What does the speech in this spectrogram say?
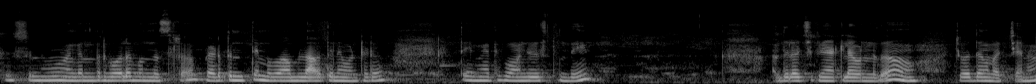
చూస్తున్నాము గందరగోళంగా ఉంది అసలు. పెడుతుంటే మా బాబు లాగుతూనే ఉంటాడు. ఏమైతే ఫోన్ చూస్తుంది. అందులో చికెన్ ఎట్లా ఉన్నదో చూద్దామని వచ్చాను.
